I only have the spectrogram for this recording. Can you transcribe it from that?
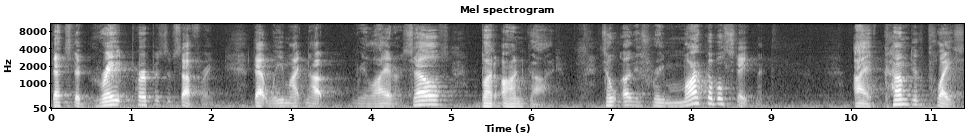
That's the great purpose of suffering, that we might not rely on ourselves but on God. So, uh, this remarkable statement I have come to the place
